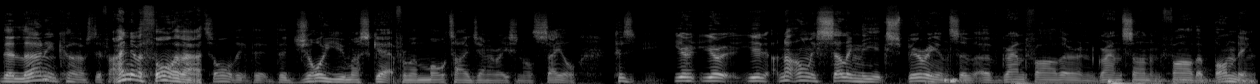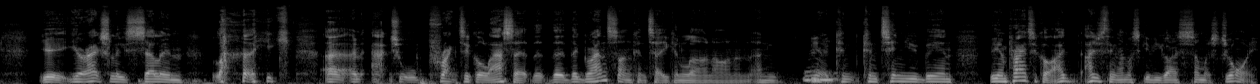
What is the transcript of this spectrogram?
the, learning curve's different. I never thought of that at all. The, the, the joy you must get from a multi generational sale because you're you're you're not only selling the experience of, of grandfather and grandson and father bonding you you're actually selling like uh, an actual practical asset that the, the grandson can take and learn on and, and you know can continue being being practical. I i just think that must give you guys so much joy.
